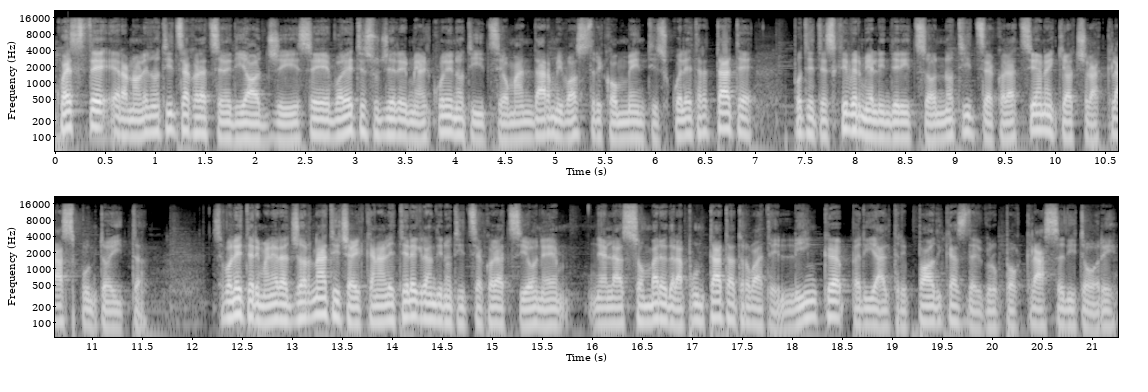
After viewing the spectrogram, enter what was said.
Queste erano le notizie a colazione di oggi. Se volete suggerirmi alcune notizie o mandarmi i vostri commenti su quelle trattate, potete scrivermi all'indirizzo notiziacolazione.it. Se volete rimanere aggiornati c'è il canale Telegram di Notizia Colazione. Nel sommario della puntata trovate il link per gli altri podcast del gruppo Class Editori.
